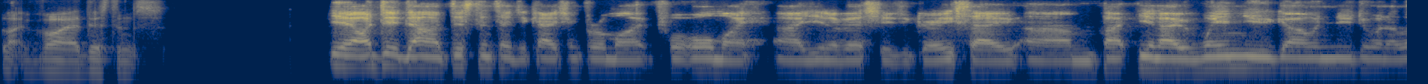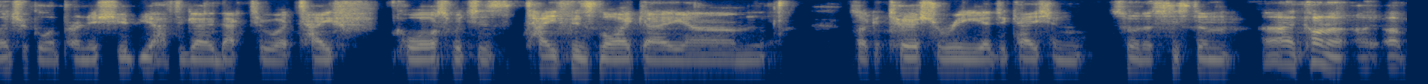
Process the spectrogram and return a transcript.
like via distance yeah, I did uh, distance education for all my for all my uh, university degree. So, um, but you know, when you go and you do an electrical apprenticeship, you have to go back to a TAFE course, which is TAFE is like a um, it's like a tertiary education sort of system. Uh, kind of,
